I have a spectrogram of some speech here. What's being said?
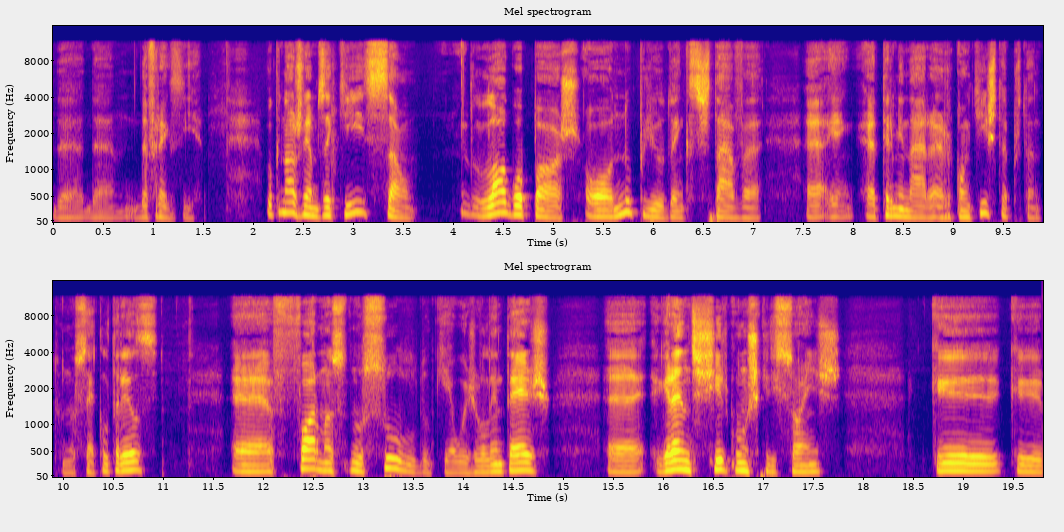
da, da, freguesia. O que nós vemos aqui são, logo após ou no período em que se estava a, a terminar a Reconquista, portanto no século XIII, uh, formam-se no sul do que é hoje o Alentejo uh, grandes circunscrições que, que,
